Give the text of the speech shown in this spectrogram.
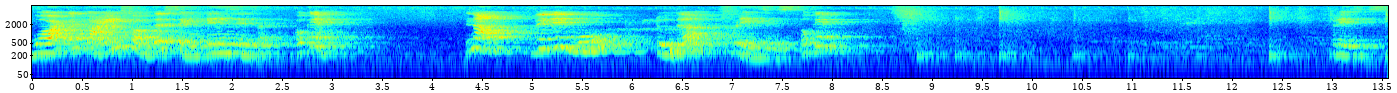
what the kinds of the sentences are. Okay. Now we will move to the phrases. Okay. Phrases.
